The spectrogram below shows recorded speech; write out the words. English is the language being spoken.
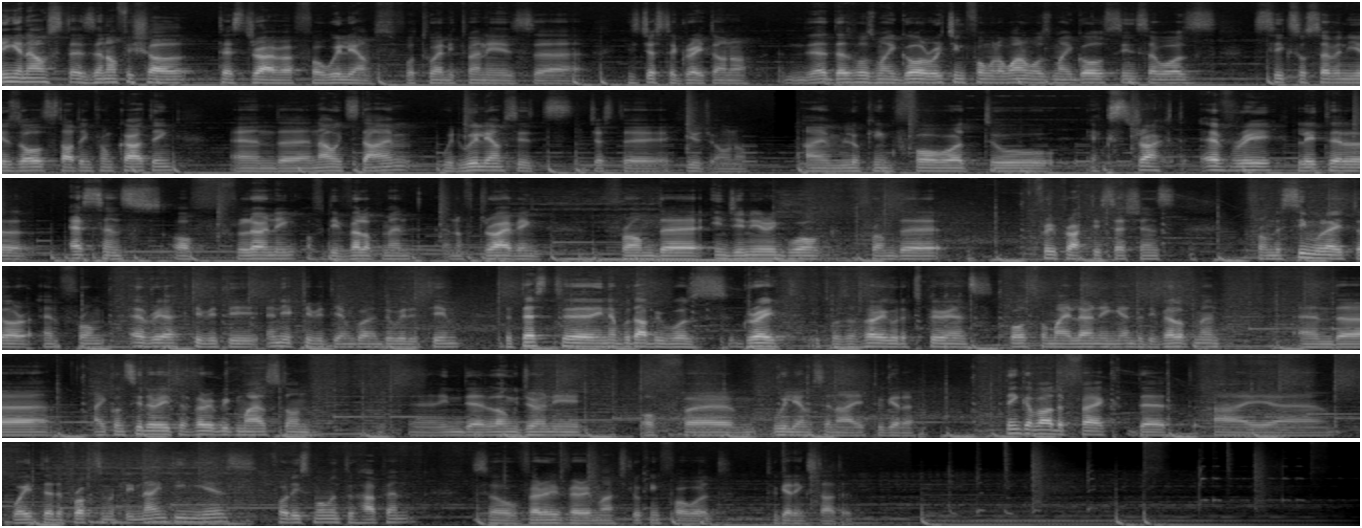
Being announced as an official test driver for Williams for 2020 is, uh, is just a great honor. That, that was my goal, reaching Formula One was my goal since I was six or seven years old, starting from karting. And uh, now it's time. With Williams, it's just a huge honor. I'm looking forward to extract every little essence of learning, of development and of driving from the engineering work, from the free practice sessions, from the simulator and from every activity, any activity I'm going to do with the team. The test uh, in Abu Dhabi was great. It was a very good experience, both for my learning and the development. And uh, I consider it a very big milestone uh, in the long journey of um, Williams and I together. Think about the fact that I uh, waited approximately 19 years for this moment to happen. So very, very much looking forward to getting started.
